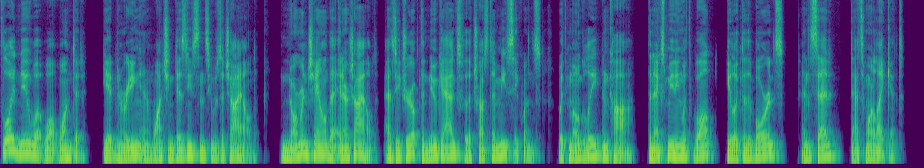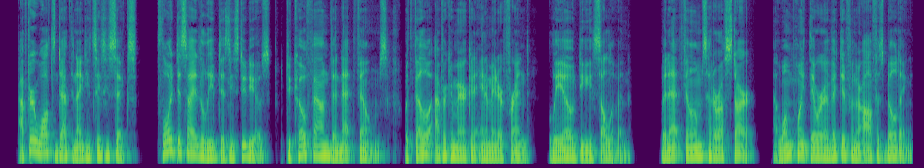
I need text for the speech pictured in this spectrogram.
Floyd knew what Walt wanted. He had been reading and watching Disney since he was a child. Norman channeled that inner child as he drew up the new gags for the Trust in Me sequence with Mowgli and Kaa. The next meeting with Walt, he looked at the boards and said, That's more like it. After Walt's death in 1966, Floyd decided to leave Disney Studios to co found Vignette Films with fellow African American animator friend Leo D. Sullivan. Vignette Films had a rough start. At one point, they were evicted from their office building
